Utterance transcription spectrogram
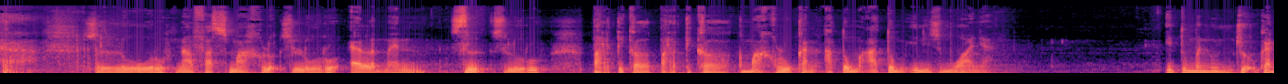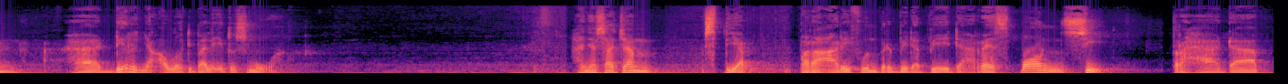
Ya seluruh nafas makhluk, seluruh elemen, seluruh partikel-partikel kemakhlukan atom-atom ini semuanya. Itu menunjukkan hadirnya Allah di balik itu semua. Hanya saja setiap para arifun berbeda-beda responsi terhadap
